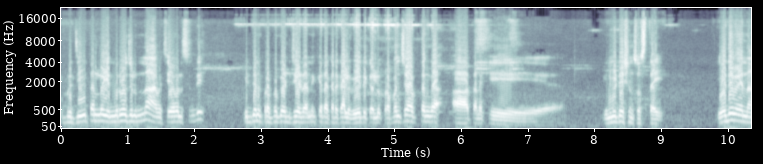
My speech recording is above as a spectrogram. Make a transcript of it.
ఇప్పుడు జీవితంలో ఎన్ని రోజులున్నా ఆమె చేయవలసింది విద్యను ప్రొపగేట్ చేయడానికి రకరకాల వేదికలు ప్రపంచవ్యాప్తంగా తనకి ఇన్విటేషన్స్ వస్తాయి. ఏదేమైనా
